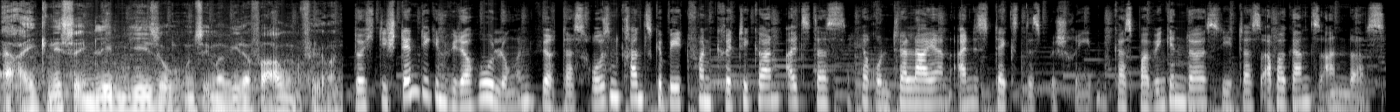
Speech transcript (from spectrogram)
Ereignisse im Leben Jesu uns immer wieder vor Augen führen. Durch die ständigen Wiederholungen wird das Rosenkranzgebet von Kritikern als das Herunterleiern eines Textes beschrieben. Kaspar Winkender sieht das aber ganz anders.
